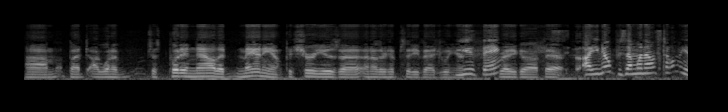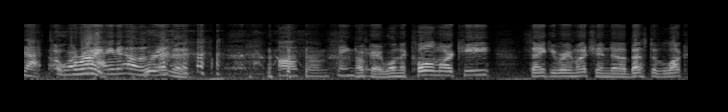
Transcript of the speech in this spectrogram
Um, but I want to just put in now that Manayunk could sure use uh, another Hip City Veg when you're You ready to go out there. uh, you know, someone else told me that. Oh, all right. I know. We're in then. awesome. Thank you. Okay, well, Nicole Marquis, thank you very much, and uh, best of luck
